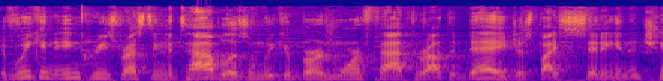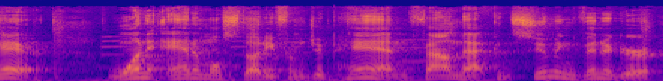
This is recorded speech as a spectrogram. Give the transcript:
If we can increase resting metabolism, we could burn more fat throughout the day just by sitting in a chair. One animal study from Japan found that consuming vinegar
